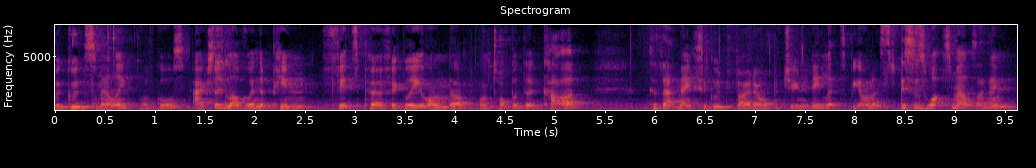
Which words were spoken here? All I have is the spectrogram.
but good smelly, of course. I actually love when the pin fits perfectly on the on top of the card because that makes a good photo opportunity, let's be honest. This is what smells, I think.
